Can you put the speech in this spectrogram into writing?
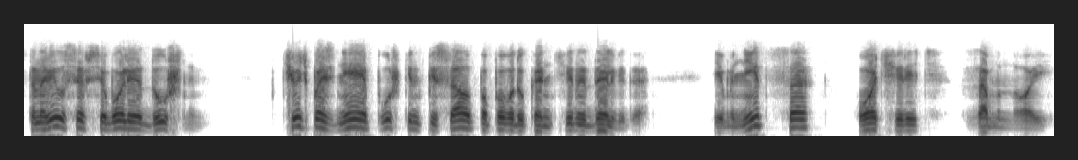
становился все более душным. Чуть позднее Пушкин писал по поводу кончины Дельвига «И мнится, очередь за мной.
